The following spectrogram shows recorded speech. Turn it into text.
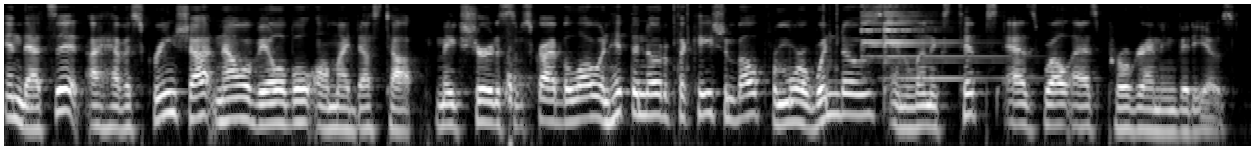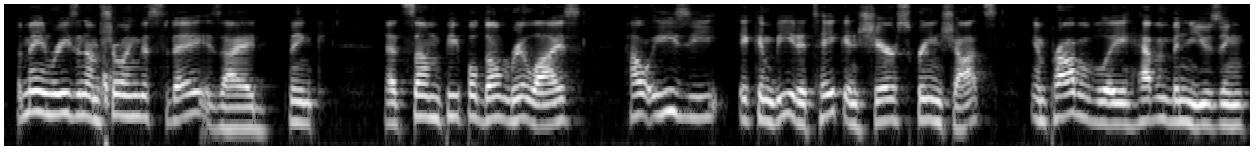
and that's it. I have a screenshot now available on my desktop. Make sure to subscribe below and hit the notification bell for more Windows and Linux tips as well as programming videos. The main reason I'm showing this today is I think that some people don't realize how easy it can be to take and share screenshots and probably haven't been using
